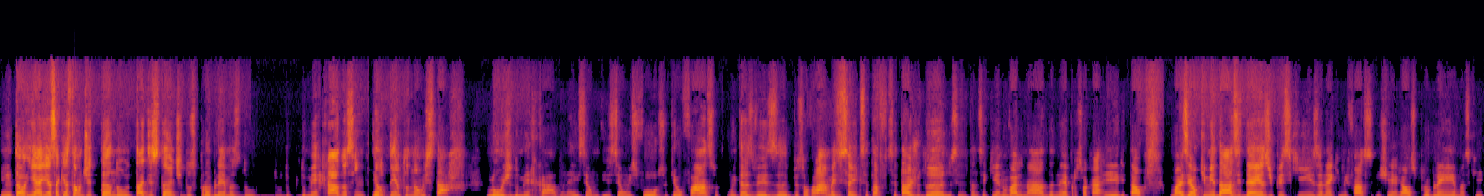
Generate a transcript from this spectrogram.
Então, e aí essa questão de estando tá distante dos problemas do, do, do mercado, assim, eu tento não estar. Longe do mercado, né? Isso é um, isso é um esforço que eu faço. Muitas vezes a pessoa fala, ah, mas isso aí que você está você tá ajudando, você tá não sei o quê, não vale nada, né, para sua carreira e tal. Mas é o que me dá as ideias de pesquisa, né, que me faz enxergar os problemas, que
